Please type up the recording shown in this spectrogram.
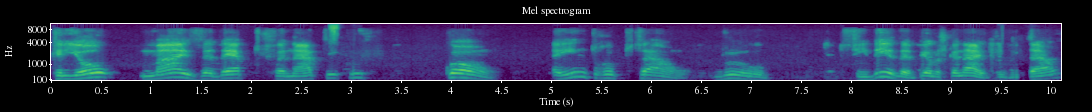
Criou mais adeptos fanáticos com a interrupção do, decidida pelos canais de televisão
